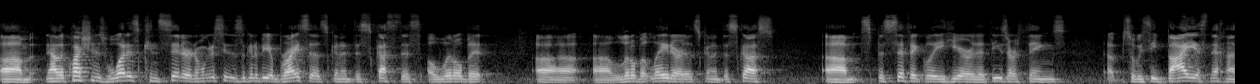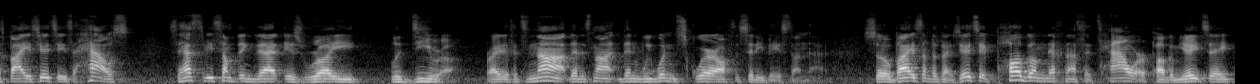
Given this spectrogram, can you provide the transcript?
Um, now the question is, what is considered? And we're going to see this is going to be a brisa that's going to discuss this a little bit, uh, a little bit later. That's going to discuss um, specifically here that these are things. Uh, so we see bias nechnas, bias yotze is a house. So it has to be something that is roi ladira right? If it's not, then it's not. Then we wouldn't square off the city based on that. So bias something like yotze pagam nechnas a tower pagam yotze,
